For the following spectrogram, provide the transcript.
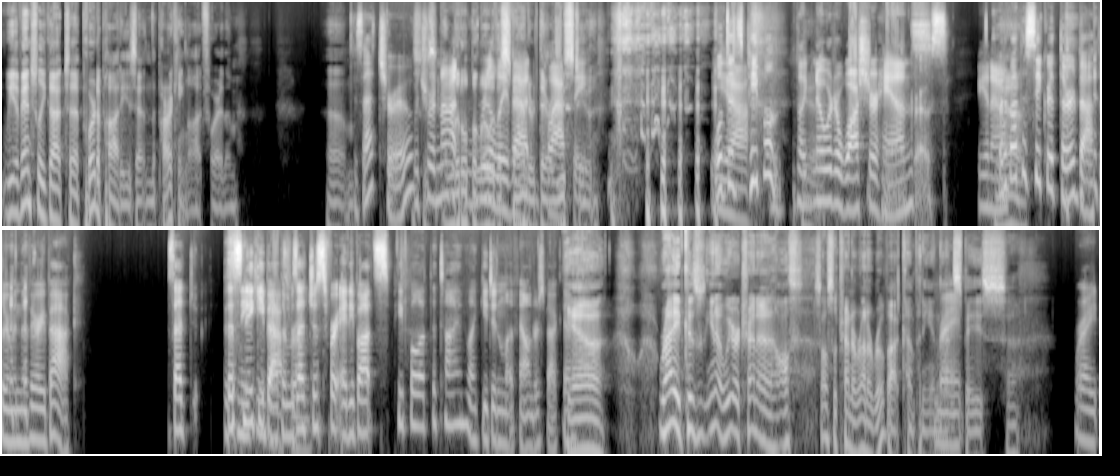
we eventually got uh, porta potties out in the parking lot for them. Um, is that true? Which were not a little below really the standard they're used to. well, yeah. does people like yeah. nowhere to wash your hands? Yeah, gross. You know. What about the secret third bathroom in the very back? Is that the, the sneaky, sneaky bathroom. bathroom. Was that just for Anybots people at the time? Like you didn't let founders back there? Yeah, right. Because you know we were trying to also, also trying to run a robot company in right. that space. So. Right.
